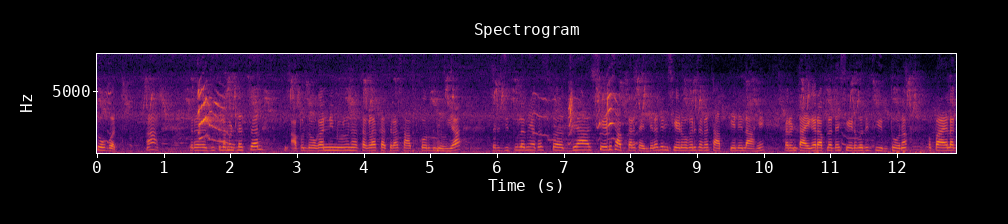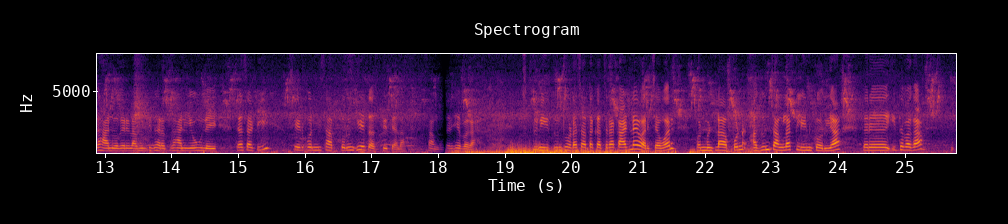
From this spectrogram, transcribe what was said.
सोबत. हां तर जितूला म्हटलं चल आपण दोघांनी मिळून हा सगळा कचरा साफ करून घेऊया. तर जितूला मी आता सध्या शेड साफ करायला सांगितलेला त्यांनी शेड वगैरे सगळं साफ केलेलं आहे. कारण टायगर आपला त्या शेडमध्ये फिरतो ना पायाला घाण वगैरे लागून ती घरात घाण येऊ नये. त्यासाठी शेड पण मी साफ करून घेत असते त्याला. सांगू. तर हे बघा तुम्ही इथून थोडासा आता कचरा काढला आहे वरच्यावर पण म्हटलं आपण अजून चांगला क्लीन करूया. तर इथं बघा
